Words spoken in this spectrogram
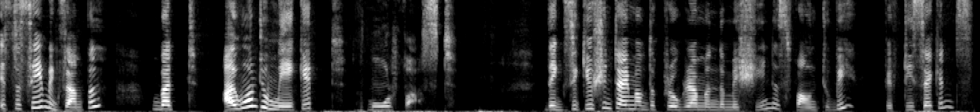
it is the same example, but I want to make it more fast. The execution time of the program on the machine is found to be 50 seconds,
